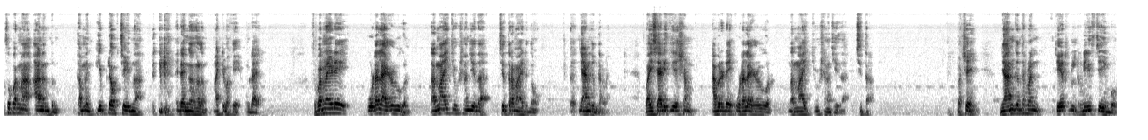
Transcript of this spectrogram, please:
സുപർണ ആനന്ദും തമ്മിൽ ലിപ് ലോക്ക് ചെയ്യുന്ന രംഗങ്ങളും മറ്റുമൊക്കെ ഉണ്ടായിരുന്നു. സുപർണയുടെ ഉടലഴകുകൾ നന്നായി ചൂഷണം ചെയ്ത ചിത്രമായിരുന്നു ഞാൻ ഗന്ധർവൻ. വൈശാലിക്ക് ശേഷം അവരുടെ ഉടലഴകുകൾ നന്നായി ചൂഷണം ചെയ്ത ചിത്രം. പക്ഷേ ഞാൻ ഗന്ധർവൻ തിയേറ്ററിൽ റിലീസ് ചെയ്യുമ്പോൾ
